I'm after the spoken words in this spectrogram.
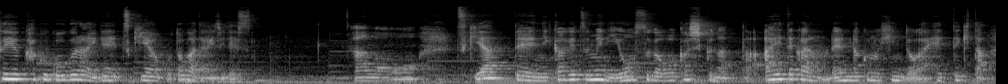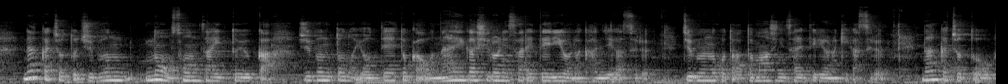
という覚悟ぐらいで付き合うことが大事です。あの付き合って2ヶ月目に様子がおかしくなった。相手からの連絡の頻度が減ってきた。なんかちょっと自分の存在というか自分との予定とかをないがしろにされているような感じがする。自分のこと後回しにされているような気がする。なんかちょっと、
